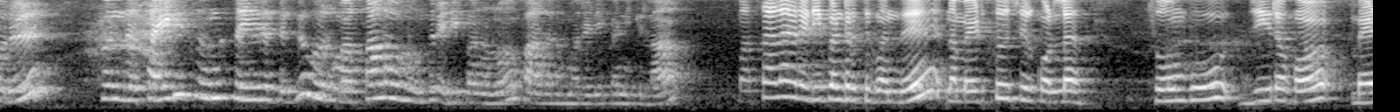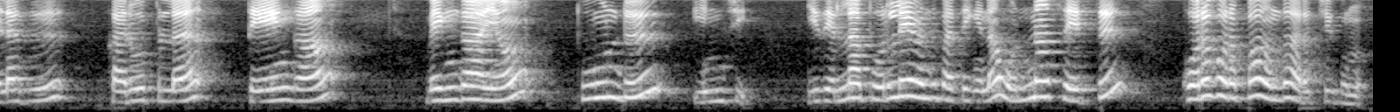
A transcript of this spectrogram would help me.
பொருள். இப்போ இந்த சைடிஷ் வந்து செய்கிறதுக்கு ஒரு மசாலா ஒன்று வந்து ரெடி பண்ணணும். இப்போ அதை நம்ம ரெடி பண்ணிக்கலாம். மசாலா ரெடி பண்ணுறதுக்கு வந்து நம்ம எடுத்து வச்சுருக்கோம்ல சோம்பு ஜீரகம் மிளகு கருவேப்பிலை தேங்காய் வெங்காயம் பூண்டு இஞ்சி. இது எல்லா பொருளையும் வந்து பார்த்திங்கன்னா ஒன்றா சேர்த்து கொர கொரப்பாக வந்து அரைச்சிக்கணும்.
